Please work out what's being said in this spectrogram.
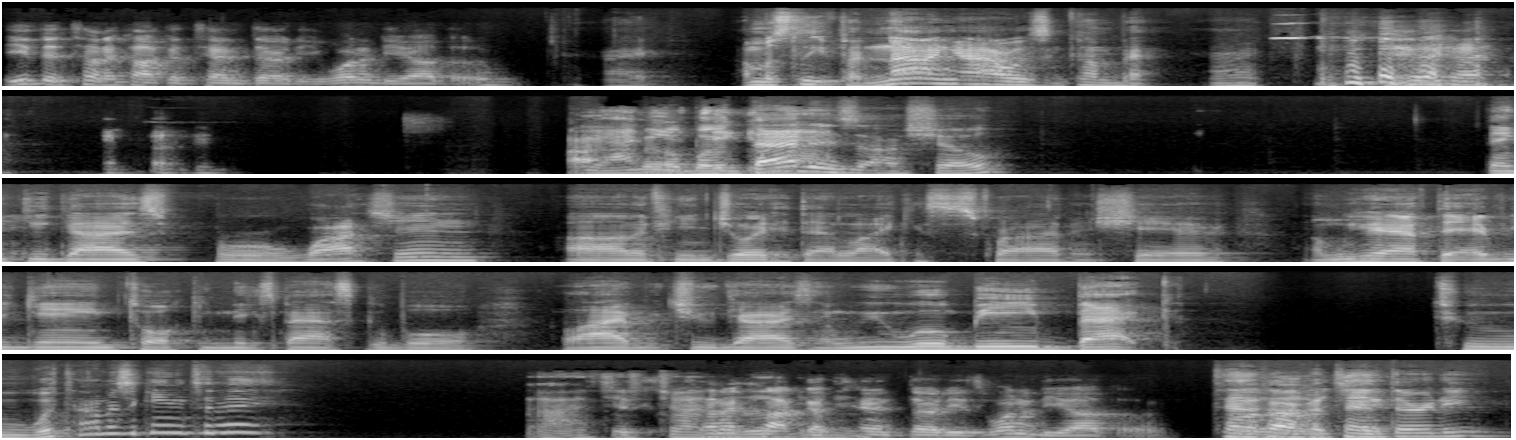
Either ten o'clock or ten thirty, one or the other. All right. I'm gonna sleep for nine hours and come back. All right. All Yeah, I right, need well, but take a that nap. is our show. Thank you guys for watching. Um, if you enjoyed, hit that like and subscribe and share. Um, we're here after every game talking Knicks basketball live with you guys, and we will be back to what time is the game today? I just tried ten to o'clock look or at it. ten thirty is one or the other. 10 o'clock or let's check. 10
